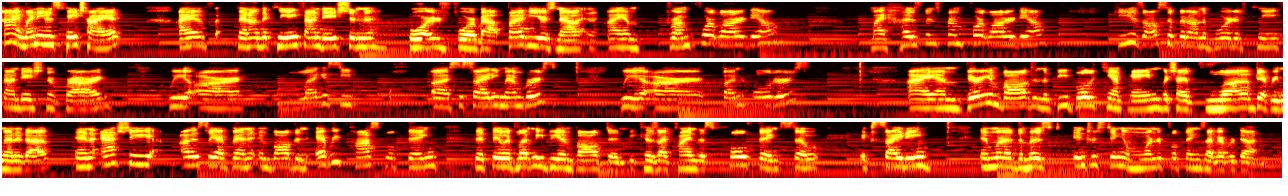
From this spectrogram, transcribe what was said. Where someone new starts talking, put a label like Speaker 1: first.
Speaker 1: Hi, my name is Paige Hyatt. I have been on the Community Foundation board for about five years now, and I am from Fort Lauderdale. My husband's from Fort Lauderdale. He has also been on the board of Community Foundation of Broward. We are legacy uh, society members. We are fund holders. I am very involved in the Be Bold campaign, which I've loved every minute of. And actually, honestly, I've been involved in every possible thing that they would let me be involved in because I find this whole thing so exciting and one of the most interesting and wonderful things I've ever done.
